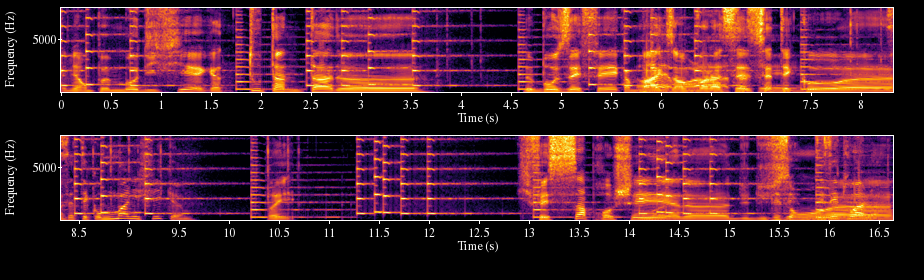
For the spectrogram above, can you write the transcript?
eh bien, on peut modifier avec tout un tas de de beaux effets, comme par exemple, voilà, voilà, ça, c'est- cet écho. euh, Cet écho magnifique. oui. Qui fait s'approcher Ouais. euh, du, du Des- son. des étoiles. euh,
